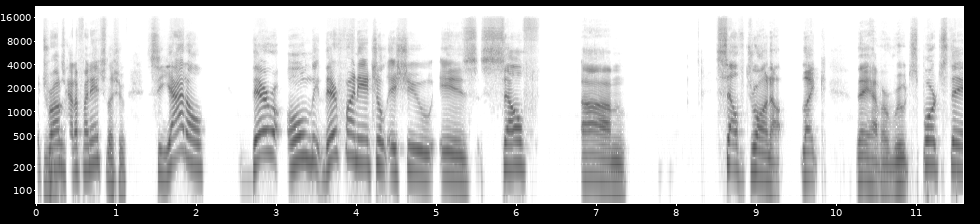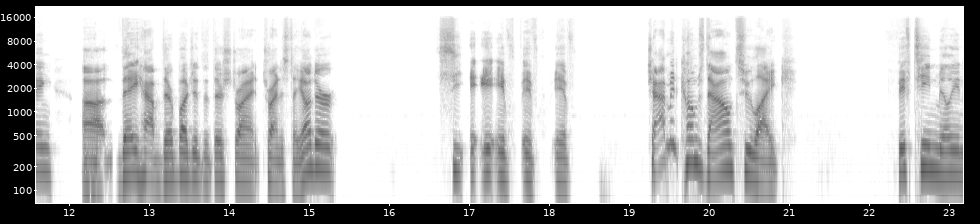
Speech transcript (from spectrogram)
But Mhm. Toronto's got a financial issue. Seattle, their only their financial issue is self um self drawn up. Like they have a root sports thing. Uh they have their budget that they're trying trying to stay under. See if if if Chapman comes down to like 15 million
